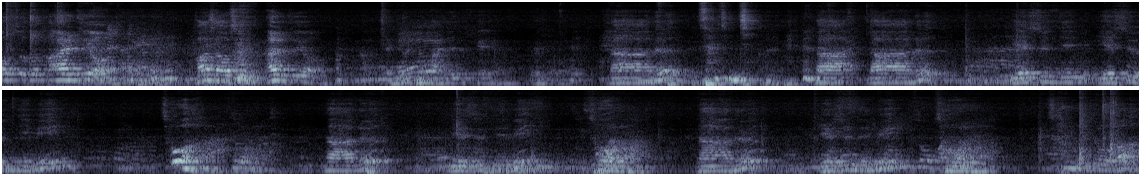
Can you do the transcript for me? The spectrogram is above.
가사 없어도 다 알지요? 가사 없으면 알지요? 네, 이렇게 많이 해줄게요. 나는 사진 찍어. 나 나는 예수님 예수님이 좋아. 나는 예수님이 좋아. 나는 예수님이 좋아. 참 좋아.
